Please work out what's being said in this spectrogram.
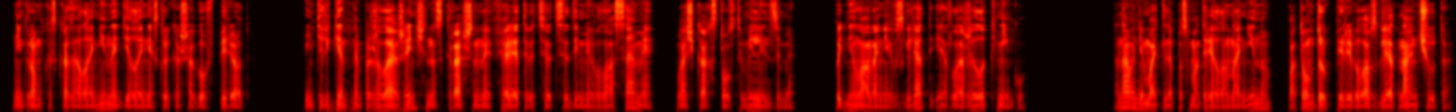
– негромко сказала Нина, делая несколько шагов вперед. Интеллигентная пожилая женщина с крашенными фиолетовый цвет седыми волосами, в очках с толстыми линзами, подняла на них взгляд и отложила книгу. Она внимательно посмотрела на Нину, потом вдруг перевела взгляд на Анчута.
